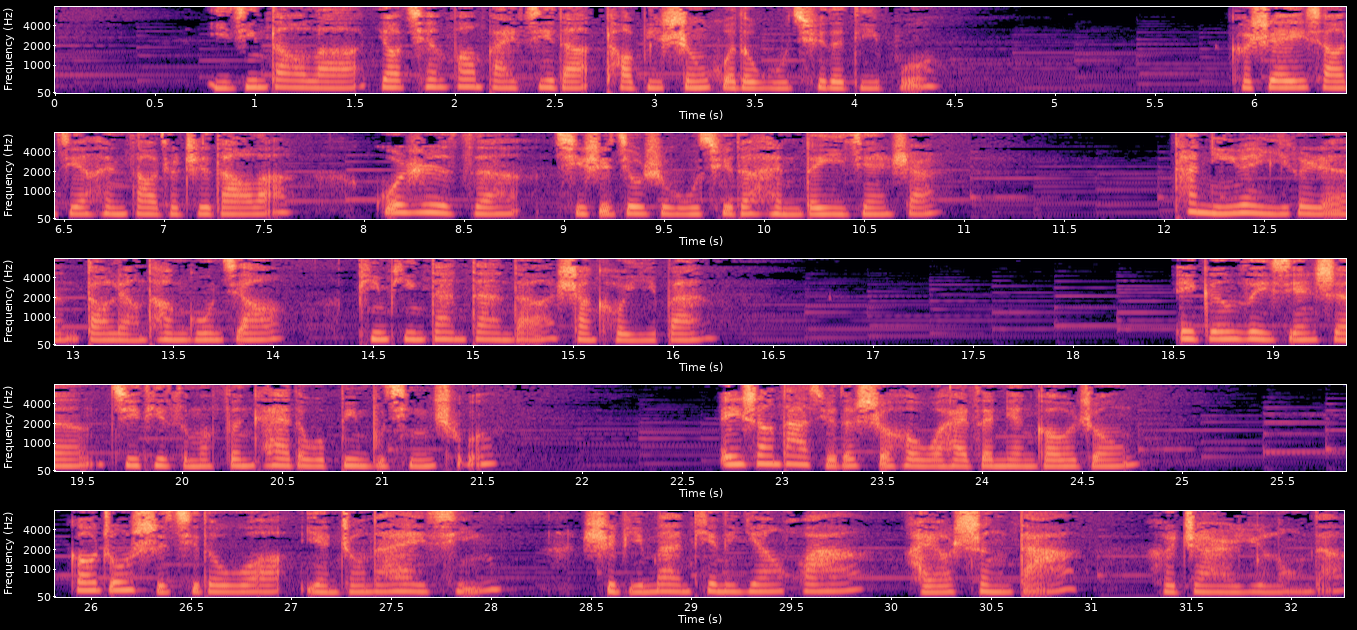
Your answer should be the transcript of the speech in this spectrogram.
已经到了要千方百计的逃避生活的无趣的地步。可是 A 小姐很早就知道了。过日子其实就是无趣的很的一件事儿。他宁愿一个人倒两趟公交，平平淡淡的上口一班。A 跟 Z 先生具体怎么分开的，我并不清楚。A 上大学的时候，我还在念高中。高中时期的我眼中的爱情，是比漫天的烟花还要盛大和震耳欲聋的。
